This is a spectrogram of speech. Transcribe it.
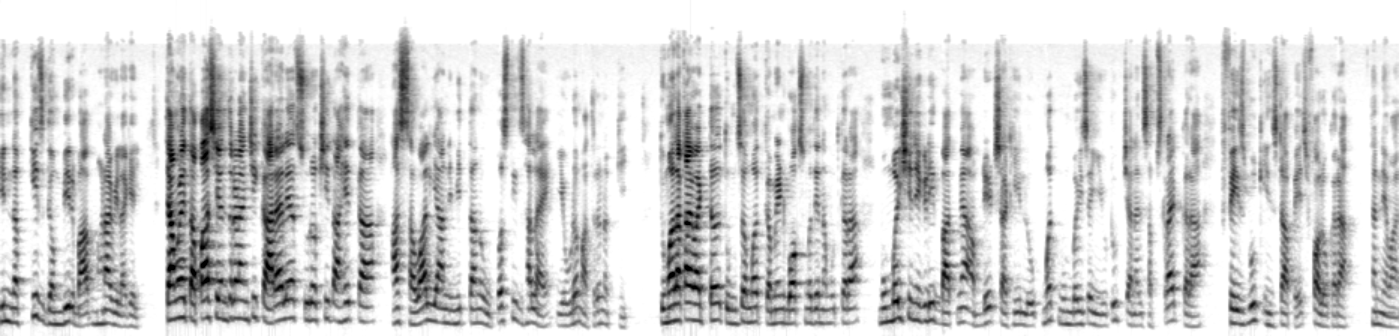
ही नक्कीच गंभीर बाब म्हणावी लागेल. त्यामुळे तपास यंत्रणांची कार्यालयात सुरक्षित आहेत का हा सवाल या निमित्तानं उपस्थित झालाय एवढं मात्र नक्की. तुम्हाला काय वाटतं? तुमचं मत कमेंट बॉक्समध्ये नमूद करा. मुंबईशी निगडीत बातम्या अपडेटसाठी लोकमत मुंबईचं यूट्यूब चॅनल सबस्क्राईब करा. फेसबुक इन्स्टा पेज फॉलो करा. धन्यवाद.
